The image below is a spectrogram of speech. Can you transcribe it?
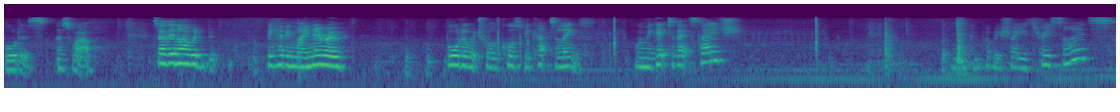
borders as well. So then I would be having my narrow border which will of course be cut to length when we get to that stage. And I can probably show you three sides.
